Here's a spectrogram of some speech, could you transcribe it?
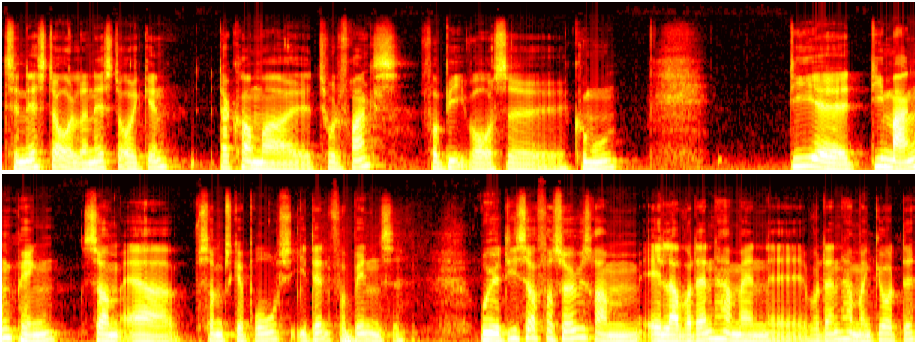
til næste år eller næste år igen, der kommer øh, Tour de France forbi vores øh, kommune. De, øh, de mange penge, som, er, som skal bruges i den forbindelse, ryger de så fra servicerammen, eller hvordan har man, øh, hvordan har man gjort det?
